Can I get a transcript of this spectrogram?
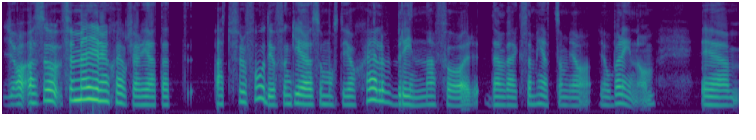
Ja, alltså för mig är det en självklarhet att, att för att få det att fungera så måste jag själv brinna för den verksamhet som jag jobbar inom. Ehm,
